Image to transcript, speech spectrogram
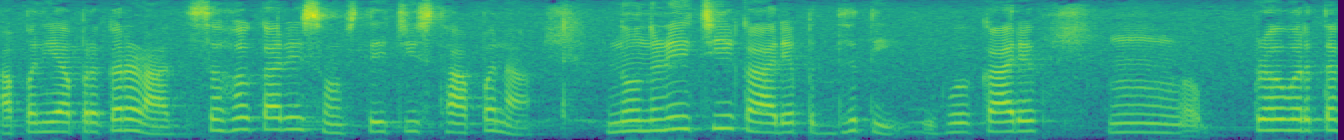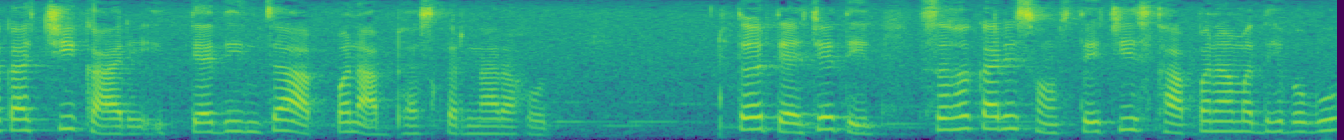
आपण या प्रकरणात सहकारी संस्थेची स्थापना नोंदणीची कार्यपद्धती व कार्य प्रवर्तकाची कार्य इत्यादींचा आपण अभ्यास करणार आहोत. तर त्याच्यातील सहकारी संस्थेची स्थापनामध्ये बघू.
